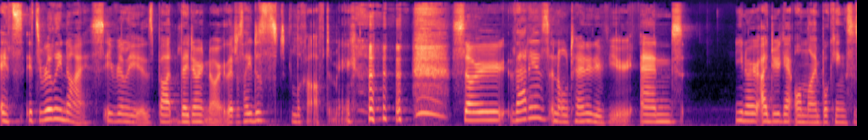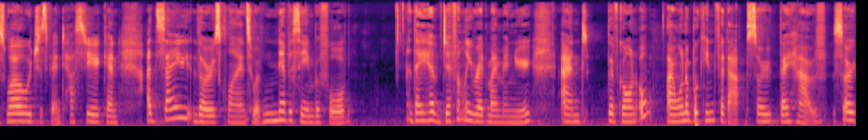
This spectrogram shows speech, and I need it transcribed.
It's it's really nice. It really is. But they don't know. They're just like just look after me. So that is an alternative view. And you know, I do get online bookings as well, which is fantastic. And I'd say those clients who I've never seen before, they have definitely read my menu and they've gone, oh, I want to book in for that. So they have. So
